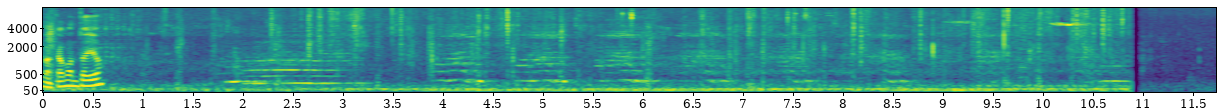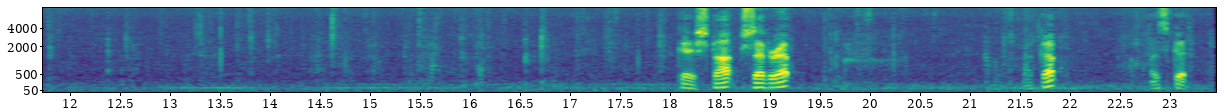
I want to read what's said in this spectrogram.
Véngale para acá con todo yo. Okay, stop, set her up. Back up. That's good.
